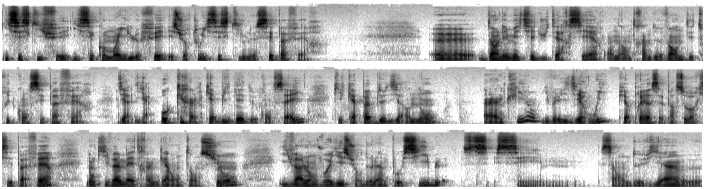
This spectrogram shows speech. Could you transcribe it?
Il sait ce qu'il fait, il sait comment il le fait, et surtout, il sait ce qu'il ne sait pas faire. Euh, dans les métiers du tertiaire, on est en train de vendre des trucs qu'on ne sait pas faire. il n'y a aucun cabinet de conseil qui est capable de dire non à un client. Il va lui dire oui, puis après il va s'apercevoir qu'il ne sait pas faire, donc il va mettre un gars en tension, il va l'envoyer sur de l'impossible. C'est ça en devient euh,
